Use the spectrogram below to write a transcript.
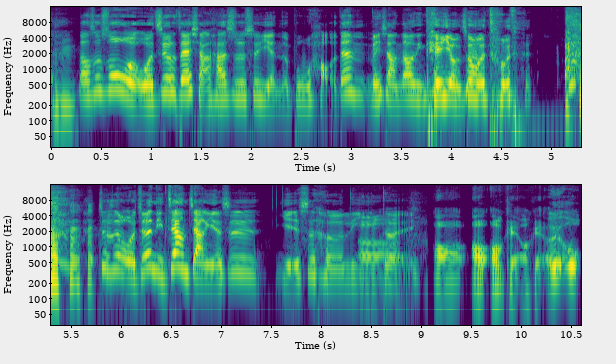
嗯，老师说，我我只有在想他是不是演的不好，但没想到你可以有这么多的，就是我觉得你这样讲也是也是合理，呃对，哦哦，OK OK，而我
